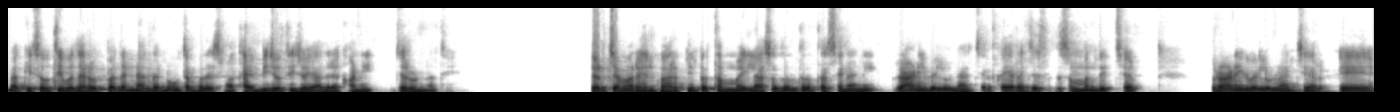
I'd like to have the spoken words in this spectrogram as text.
બાકી સૌથી વધારે ઉત્પાદન ડાંગરનું ઉત્તર પ્રદેશમાં થાય. બીજો ત્રીજો યાદ રાખવાની જરૂર નથી. ચર્ચામાં રહેલ ભારતની પ્રથમ મહિલા સ્વતંત્રતા સેનાની રાણી વેલુ નાચર કયા રાજ્ય સાથે સંબંધિત છે? રાણી વેલુ નાચર એ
